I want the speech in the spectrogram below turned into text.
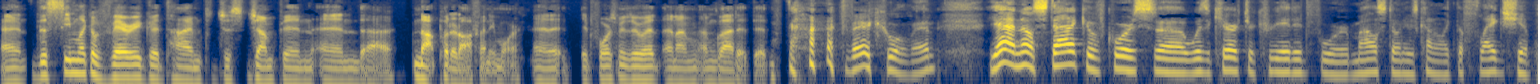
and this seemed like a very good time to just jump in and uh, not put it off anymore and it, it forced me to do it and I'm I'm glad it did. very cool, man. Yeah, no, Static of course uh, was a character created for Milestone. He was kind of like the flagship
